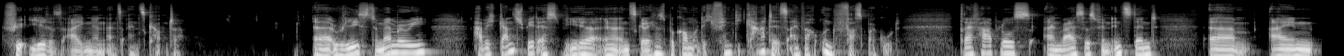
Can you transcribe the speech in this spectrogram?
für ihres eigenen 1-1-Counter. Uh, Release to Memory habe ich ganz spät erst wieder äh, ins Gedächtnis bekommen und ich finde, die Karte ist einfach unfassbar gut. Drei farblos, ein weißes für ein Instant, ähm, ein,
